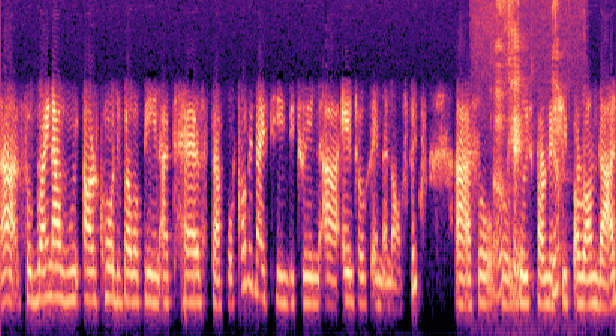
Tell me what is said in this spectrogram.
uh, so right now we are co-developing a test uh, for COVID-19 between uh, Entos and Nanostics. Uh, so, okay. so there is partnership yeah. around that.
